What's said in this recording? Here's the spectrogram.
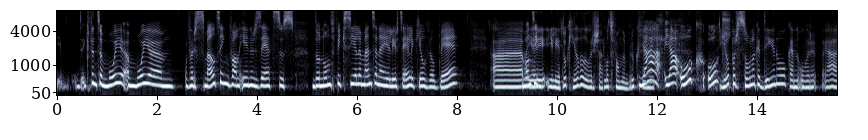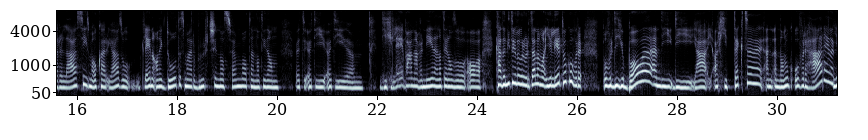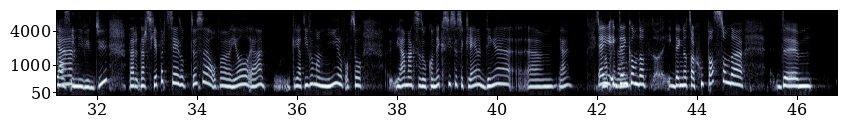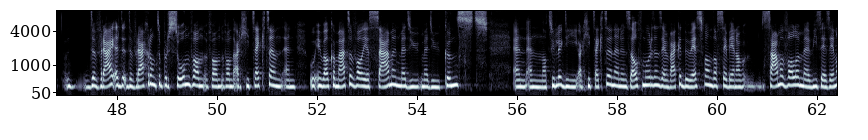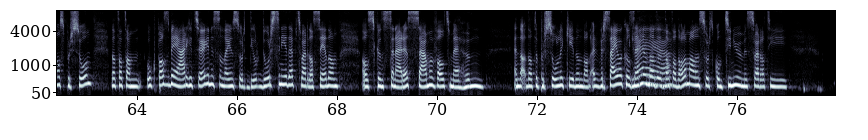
ik vind het een mooie, een mooie versmelting van enerzijds dus de non-fictie-elementen en je leert eigenlijk heel veel bij. Maar want je, ik, je leert ook heel veel over Charlotte van den Broek, vind ja, ik. ja, ook. ook. Heel persoonlijke dingen ook. En over ja, relaties, maar ook haar, ja, zo kleine anekdotes met haar broertje in dat zwembad. En dat hij dan uit, uit, die, uit die, ehm, die glijbaan naar beneden... En dat hij dan zo... Oh, ik ga er niet veel over vertellen, maar je leert ook over, over die gebouwen en die, die ja, architecten. En, en dan ook over haar eigenlijk Ja. als individu. Daar, daar schippert zij zo tussen op een heel ja, creatieve manier. Of, of zo... Ja, maakt ze zo connecties tussen kleine dingen. Ehm, ja, Ja, ik, gedaan. denk omdat, ik denk dat dat goed past, omdat de, de, vraag, de, de vraag rond de persoon van, van, van de architect en, in welke mate val je samen met je, met uw kunst. En, en natuurlijk, die architecten en hun zelfmoorden zijn vaak het bewijs van dat zij bijna samenvallen met wie zij zijn als persoon. Dat dat dan ook past bij haar getuigenissen, dat je een soort door- doorsnede hebt waar dat zij dan als kunstenares samenvalt met hun. En dat, dat de persoonlijkheden dan... eh, Versta je wat ik wil Ja, zeggen? ja, Dat, dat dat allemaal een soort continuum is waar dat die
